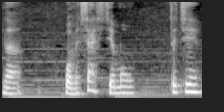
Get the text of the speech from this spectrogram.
那。我们下期节目再见。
